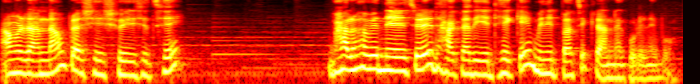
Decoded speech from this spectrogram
আমার রান্নাও প্রায় শেষ হয়ে এসেছে। ভালোভাবে নেড়ে নেড়েচেড়ে ঢাকনা দিয়ে ঢেকে মিনিট পাঁচেক রান্না করে নেব।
